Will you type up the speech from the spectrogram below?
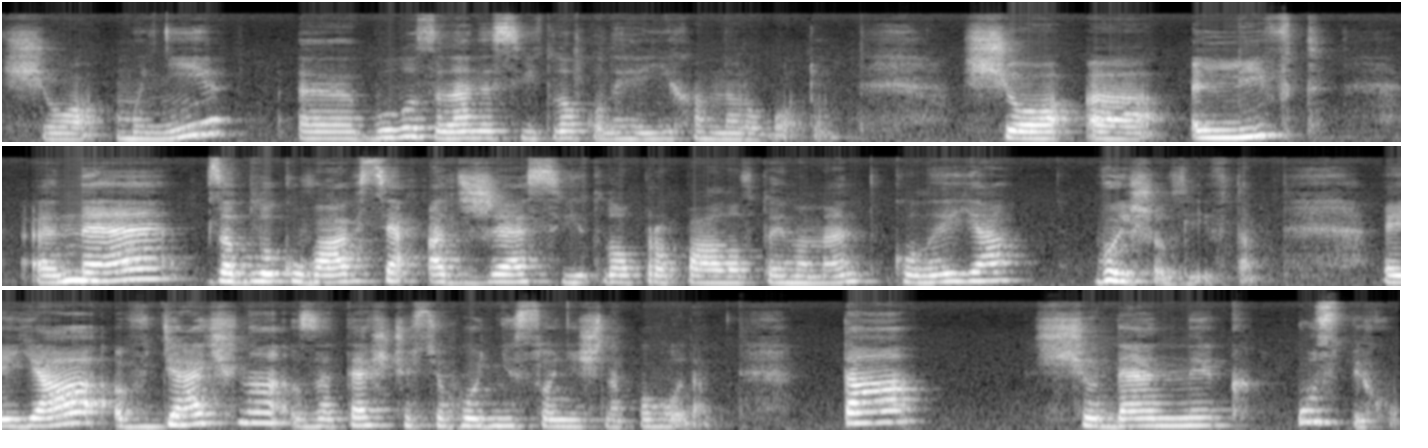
що мені е, було зелене світло, коли я їхав на роботу. Що е, ліфт е, не заблокувався, адже світло пропало в той момент, коли я вийшов з ліфта. Я вдячна за те, що сьогодні сонячна погода. Та щоденник успіху.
